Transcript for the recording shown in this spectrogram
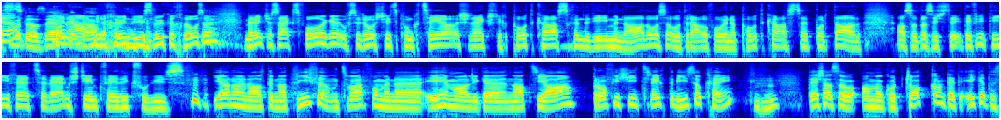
machen wir das, ja, Genau, genau. ihr könnt uns wirklich hören. Wir haben schon sechs Folgen auf südostschweiz.ch-podcast. Könnt ihr die immer nachlesen oder auch auf eurem Podcast-Portal. Also das ist de- definitiv jetzt eine wärmste Empfehlung von uns. Ich habe noch eine Alternative, und zwar von einem ehemaligen National-Profi-Schiedsrichter Eishockey. Der ist also am joggen und hat irgendeine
